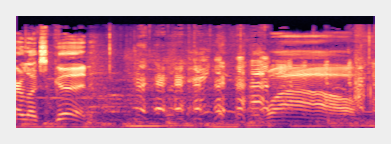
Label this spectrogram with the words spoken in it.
Fire looks good. wow.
